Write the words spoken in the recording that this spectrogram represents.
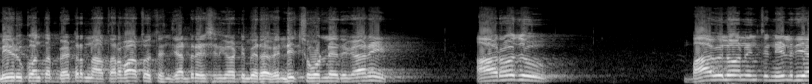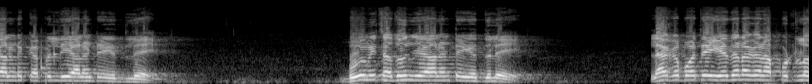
మీరు కొంత బెటర్ నా తర్వాత వచ్చిన జనరేషన్ కాబట్టి మీరు అవన్నీ చూడలేదు కానీ ఆ రోజు బావిలో నుంచి నీళ్ళు తీయాలంటే కపిలు తీయాలంటే ఎద్దులే. భూమి చదువు చేయాలంటే ఎద్దులే. లేకపోతే ఏదైనా కానీ అప్పట్లో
